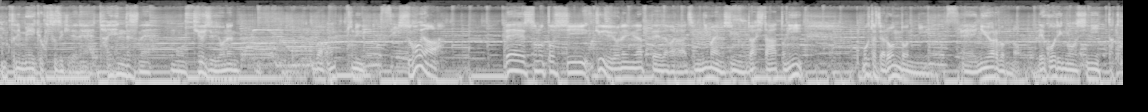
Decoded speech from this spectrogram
本当に名曲続きでね大変ですね。もう94年は本当にすごいな。でその年94年になってだからその2枚のシングルを出した後に僕たちはロンドンに、えーニューアルバムのレコーディングをしに行ったと。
